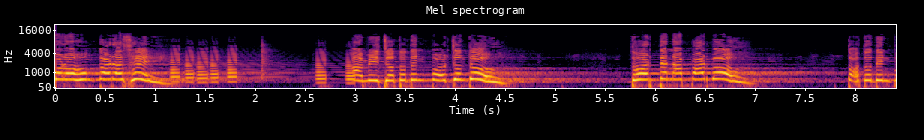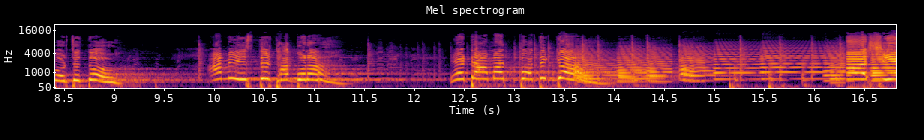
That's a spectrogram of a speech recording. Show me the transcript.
বড় অহংকার আছে। আমি যতদিন পর্যন্ত ধরতে না পারব, ততদিন পর্যন্ত আমি স্থির থাকব না। এটা আমার প্রতিজ্ঞা। আসি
